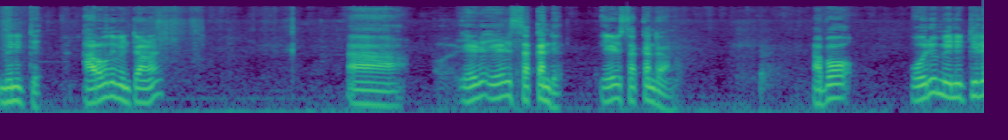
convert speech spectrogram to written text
മിനിറ്റ്. അറുപത് മിനിറ്റാണ്. ഏഴ് ഏഴ് സെക്കൻഡ്. ഏഴ് സെക്കൻഡാണ്. അപ്പോൾ ഒരു മിനിറ്റിൽ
